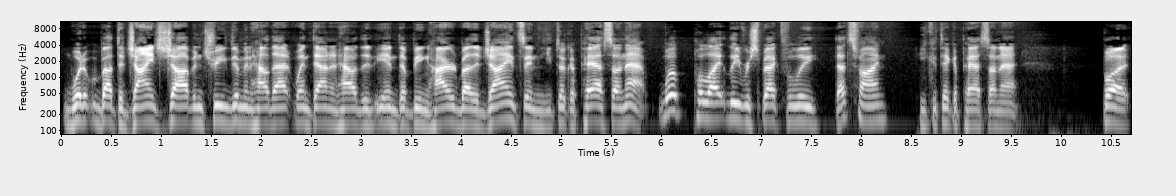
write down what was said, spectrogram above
what about the Giants job intrigued him and how that went down and how he ended up being hired by the Giants, and he took a pass on that. Well, politely, respectfully, that's fine. He could take a pass on that, but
